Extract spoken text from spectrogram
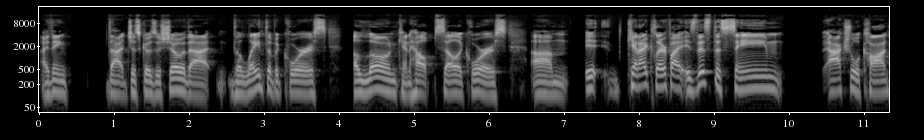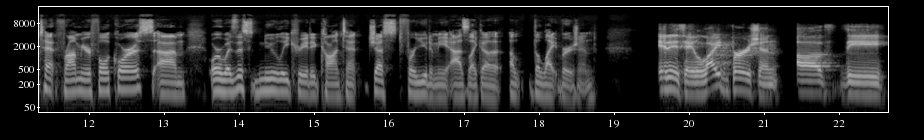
i think that just goes to show that the length of a course alone can help sell a course. Um, it, can I clarify? Is this the same actual content from your full course, um, or was this newly created content just for Udemy as like a, a the light version? It is a light version of the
